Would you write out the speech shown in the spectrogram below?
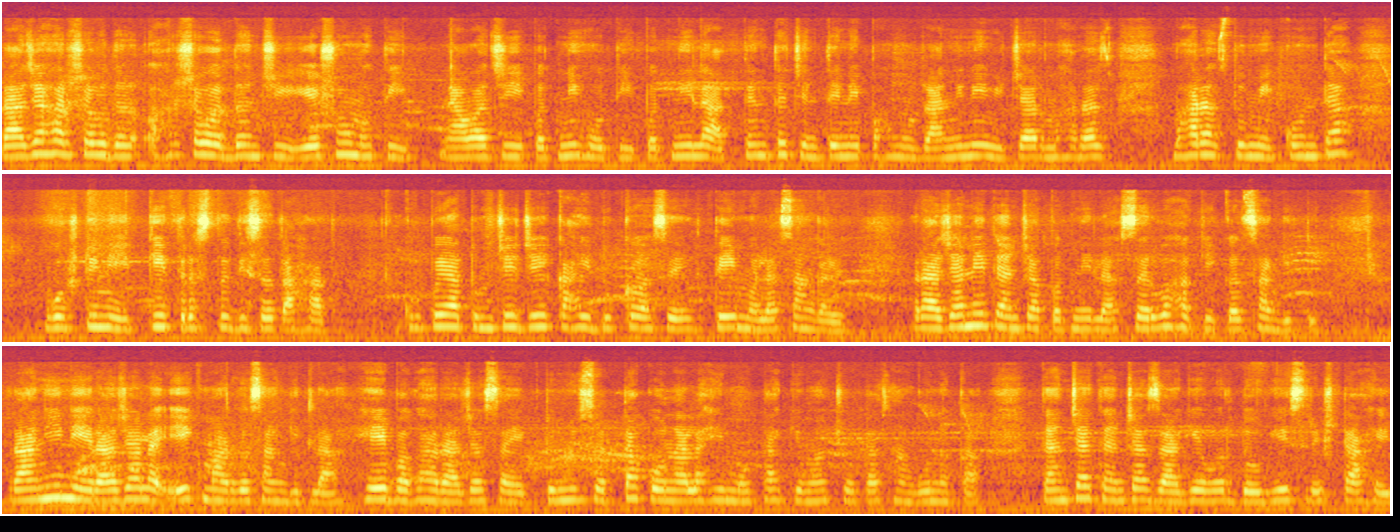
राजा हर्षवर्धन हर्षवर्धनची यशोमती नावाची पत्नी होती. पत्नीला अत्यंत चिंतेने पाहून राणीने विचार महाराज महाराज तुम्ही कोणत्या गोष्टीने इतके त्रस्त दिसत आहात? कृपया तुमचे जे काही दुःख असेल ते मला सांगावे. राजाने त्यांच्या पत्नीला सर्व हकीकत सांगितली. राणीने राजाला एक मार्ग सांगितला. हे बघा राजासाहेब तुम्ही स्वतः कोणालाही मोठा किंवा छोटा सांगू नका. त्यांच्या त्यांच्या जागेवर दोघे श्रेष्ठ आहेत.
